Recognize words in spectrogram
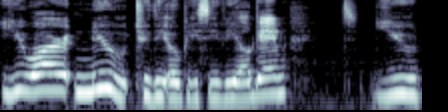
you are new to the OPCVL game, you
